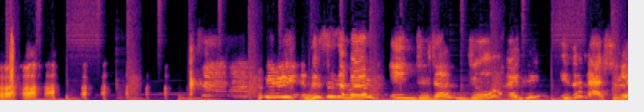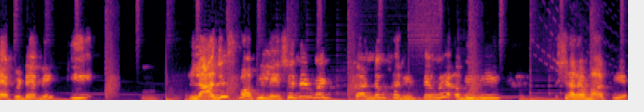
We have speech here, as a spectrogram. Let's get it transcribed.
you know this is about एक झिझक जो I think is a national epidemic की Hmm. लार्जेस्ट पॉपुलेशन है बट कंडोम खरीदते हुए अभी भी शर्म आती है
